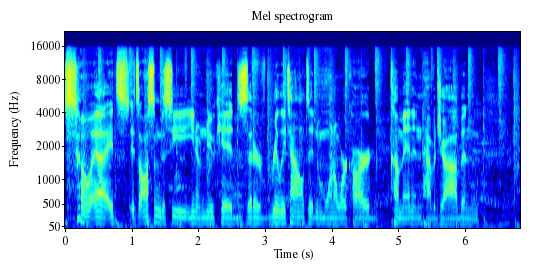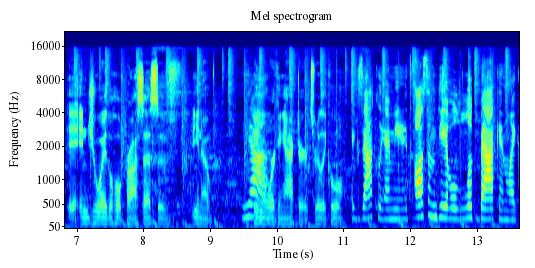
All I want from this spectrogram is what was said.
So uh, it's it's awesome to see you know new kids that are really talented and want to work hard come in and have a job and enjoy the whole process of you know Yeah. being a working actor. It's really cool. Exactly. I mean, it's awesome to be able to look back and like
